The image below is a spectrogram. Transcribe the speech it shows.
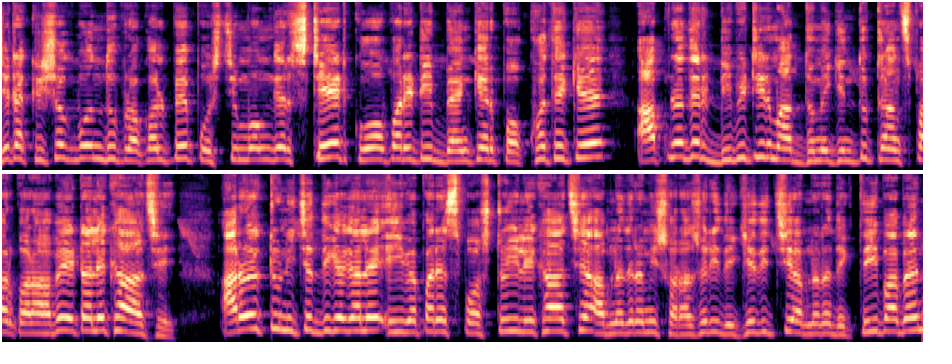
যেটা কৃষক বন্ধু প্রকল্পে পশ্চিমবঙ্গের স্টেট কোঅপারেটিভ ব্যাংকের পক্ষ থেকে আপনাদের ডিবিটির মাধ্যমে কিন্তু ট্রান্সফার করা হবে, এটা লেখা আছে। আরও একটু নিচের দিকে গেলে এই ব্যাপারে স্পষ্টই লেখা আছে, আপনাদের আমি সরাসরি দেখিয়ে দিচ্ছি, আপনারা দেখতেই পাবেন।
